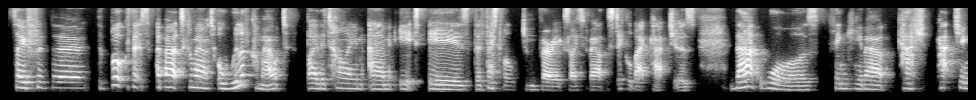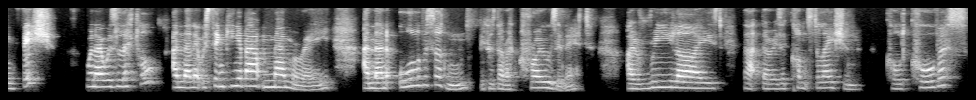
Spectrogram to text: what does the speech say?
So for the the book that's about to come out or will have come out, by the time um, it is the festival, which I'm very excited about, the Stickleback Catchers, that was thinking about cash, catching fish when I was little. And then it was thinking about memory. And then all of a sudden, because there are crows in it, I realized that there is a constellation called Corvus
